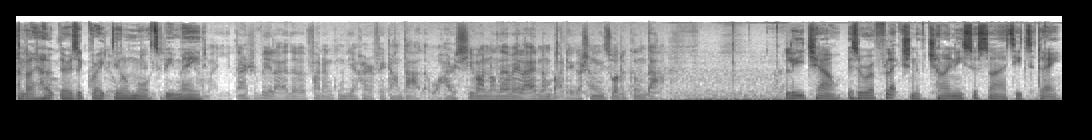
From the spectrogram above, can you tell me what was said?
and I hope there is a great deal more to be made. Li Chao is a reflection of Chinese society today.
